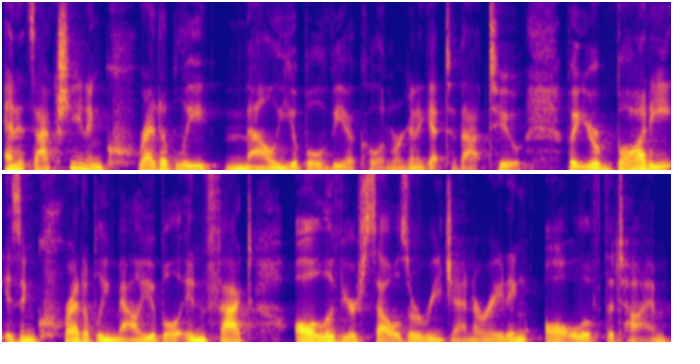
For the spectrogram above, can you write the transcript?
and it's actually an incredibly malleable vehicle, and we're going to get to that too. But your body is incredibly malleable. In fact, all of your cells are regenerating all of the time.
